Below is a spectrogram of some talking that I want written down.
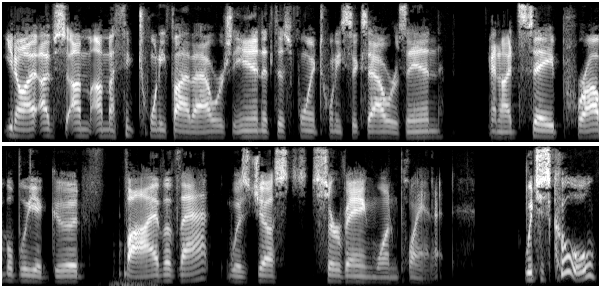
you know, I, I've I'm I'm I think 25 hours in at this point, 26 hours in. and I'd say probably a good five of that was just surveying one planet, which is cool.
